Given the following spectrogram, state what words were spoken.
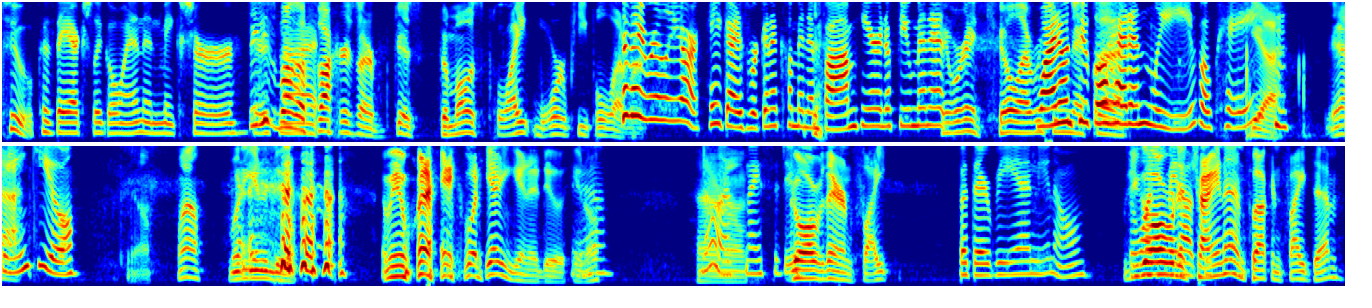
too, because they actually go in and make sure These there's not- motherfuckers are just the most polite war people ever. they really are. Hey guys, we're gonna come in and bomb here in a few minutes. Hey, we're gonna kill everything. Why don't you go uh, ahead and leave? Okay. Yeah. Yeah. Thank you. Yeah. Well, what are you gonna do? I mean, what, what are you gonna do? You Yeah. know. I No, that's know. nice to do. Go over there and fight. But they're being, you know, Would you go over to China and fucking fight them?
